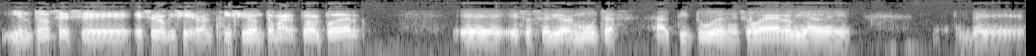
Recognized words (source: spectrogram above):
Y entonces eh, eso es lo que hicieron, quisieron tomar todo el poder, eh, eso se vio en muchas actitudes de soberbia, de, de,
